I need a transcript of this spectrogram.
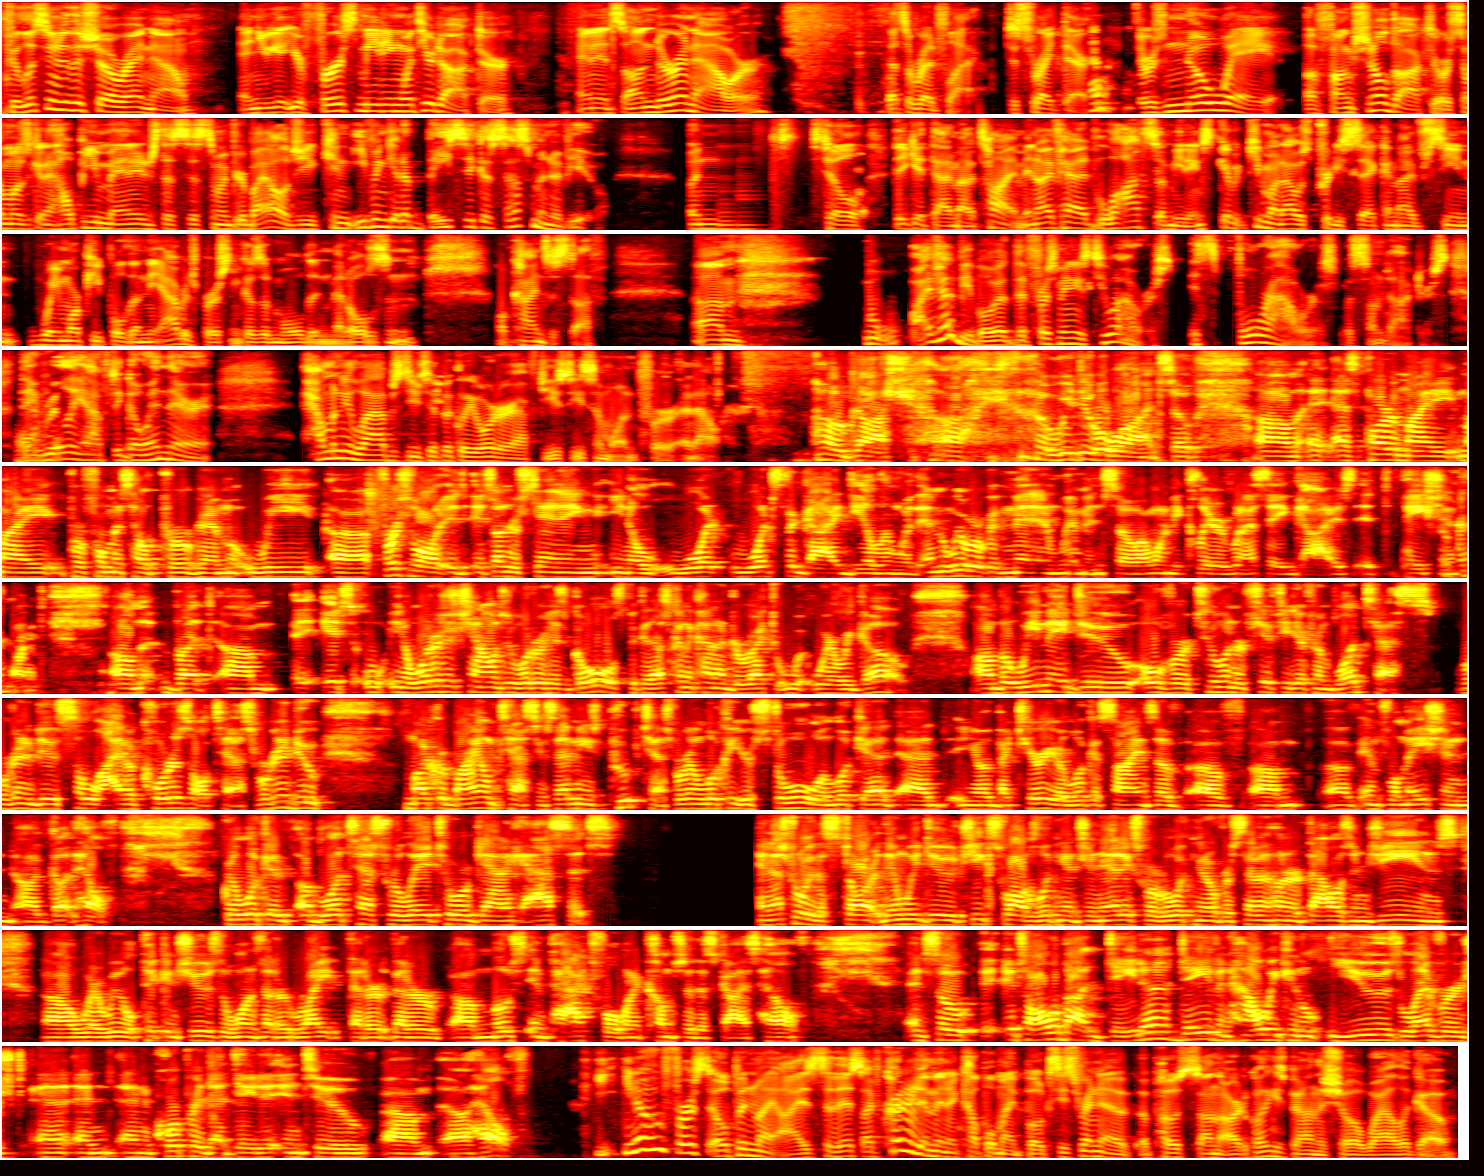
if you're listening to the show right now and you get your first meeting with your doctor and it's under an hour, that's a red flag, just right there. There's no way a functional doctor or someone who's going to help you manage the system of your biology can even get a basic assessment of you until they get that amount of time. And I've had lots of meetings. Keep in mind, I was pretty sick and I've seen way more people than the average person because of mold and metals and all kinds of stuff. Um, I've had people the first meeting is two hours. It's four hours with some doctors. They really have to go in there. How many labs do you typically order after you see someone for an hour? Oh gosh, uh, we do a lot. So, um, as part of my my performance health program, we uh, first of all it, it's understanding you know what what's the guy dealing with, and we work with men and women. So I want to be clear when I say guys, it's patient point. Um, but um, it, it's you know what are his challenges, what are his goals, because that's going to kind of direct w- where we go. Um, but we may do over 250 different blood tests. We're going to do saliva cortisol tests. We're going to do microbiome testing. So that means poop tests. We're going to look at your stool and look at, at you know bacteria, look at signs of of, um, of inflammation, uh, gut health. We're going to look at a blood test related to organic acids. And that's really the start. Then we do cheek swabs looking at genetics, where we're looking at over 700,000 genes, uh, where we will pick and choose the ones that are right, that are that are uh, most impactful when it comes to this guy's health. And so it's all about data, Dave, and how we can use, leverage, and, and, and incorporate that data into um, uh, health. You know who first opened my eyes to this? I've credited him in a couple of my books. He's written a, a post on the article. I think he's been on the show a while ago.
